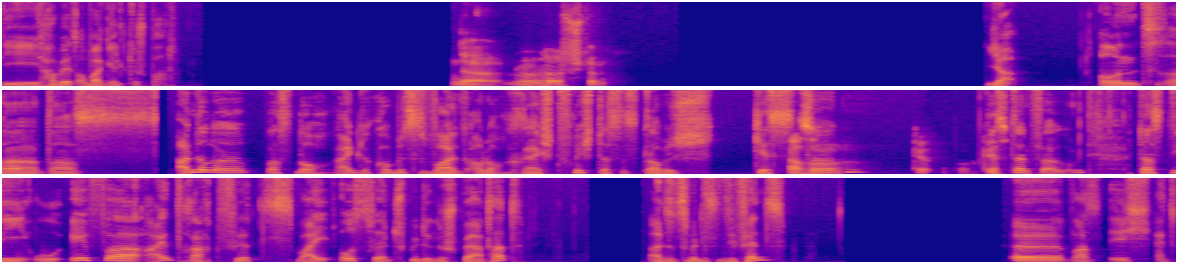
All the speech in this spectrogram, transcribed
die haben jetzt auch mal Geld gespart. Ja, das stimmt. Ja. Und äh, das andere, was noch reingekommen ist, war jetzt auch noch recht frisch. Das ist, glaube ich, gestern, Ach so. Ge gestern. gestern ver- dass die UEFA Eintracht für zwei Auswärtsspiele gesperrt hat. Also zumindest die Fans. Äh, was ich, also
